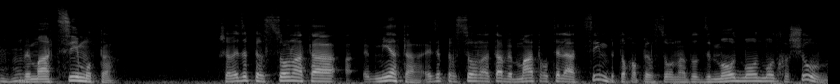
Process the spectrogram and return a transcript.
מהמם. ומעצים אותה. עכשיו, איזה פרסונה אתה, מי אתה? איזה פרסונה אתה ומה אתה רוצה להעצים בתוך הפרסונה הזאת, זה מאוד מאוד מאוד חשוב.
